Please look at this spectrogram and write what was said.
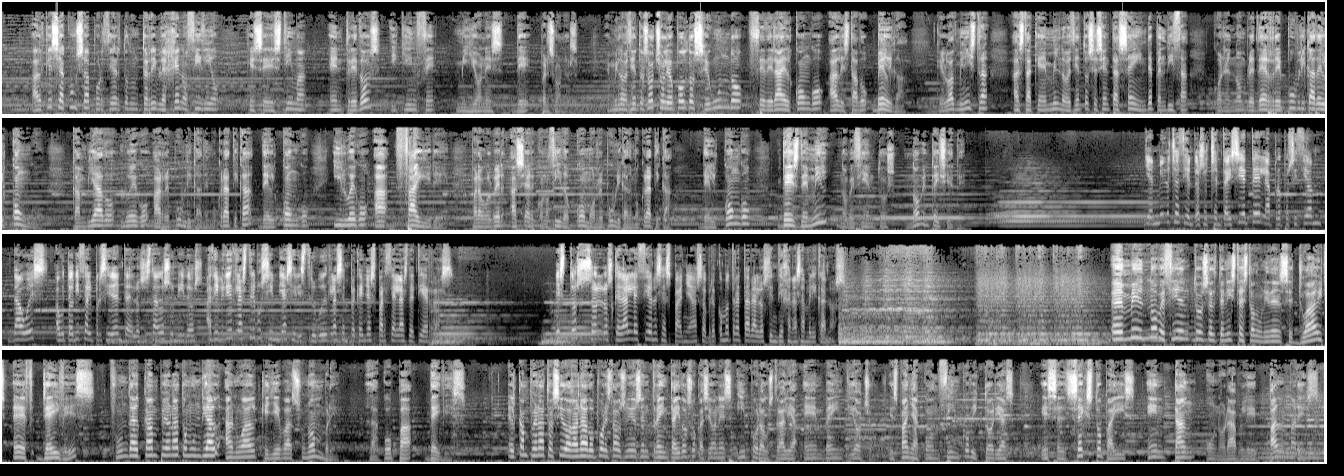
al que se acusa, por cierto, de un terrible genocidio que se estima entre 2 y 15 millones de personas. En 1908 Leopoldo II cederá el Congo al Estado belga, que lo administra hasta que en 1960 se independiza con el nombre de República del Congo, cambiado luego a República Democrática del Congo y luego a Zaire, para volver a ser conocido como República Democrática del Congo desde 1997 y en 1887 la proposición Dawes autoriza al presidente de los Estados Unidos a dividir las tribus indias y distribuirlas en pequeñas parcelas de tierras. Estos son los que dan lecciones a España sobre cómo tratar a los indígenas americanos. En 1900 el tenista estadounidense Dwight F. Davis funda el campeonato mundial anual que lleva su nombre, la Copa Davis. El campeonato ha sido ganado por Estados Unidos en 32 ocasiones y por Australia en 28. España, con 5 victorias, es el sexto país en tan honorable palmarés.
